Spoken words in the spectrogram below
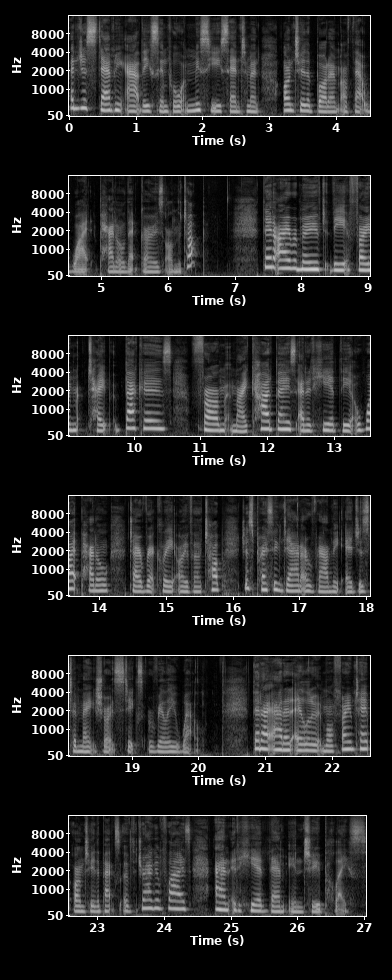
and just stamping out the simple Miss You sentiment onto the bottom of that white panel that goes on the top. Then I removed the foam tape backers from my card base and adhered the white panel directly over top, just pressing down around the edges to make sure it sticks really well. Then I added a little bit more foam tape onto the backs of the dragonflies and adhered them into place.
